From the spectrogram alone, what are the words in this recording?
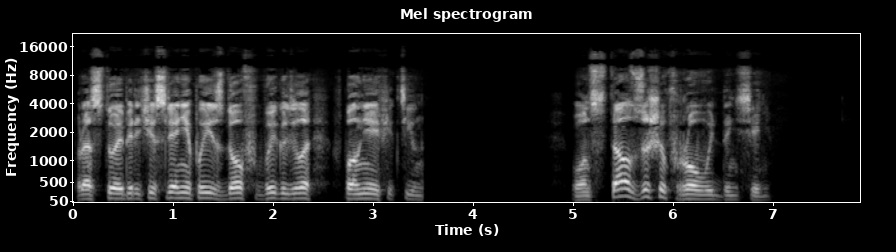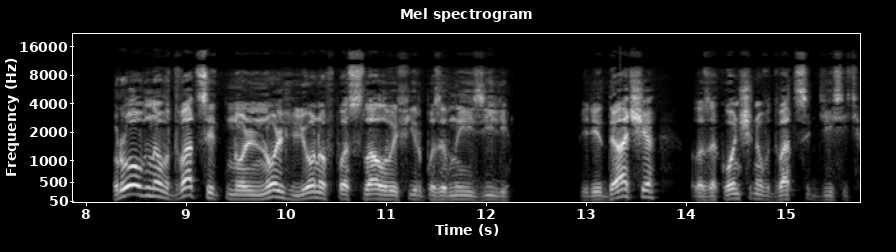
простое перечисление поездов выглядело вполне эффективно. Он стал зашифровывать донесение. Ровно в 20.00 Ленов послал в эфир позывные «Зили». Передача была закончена в 20.10.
